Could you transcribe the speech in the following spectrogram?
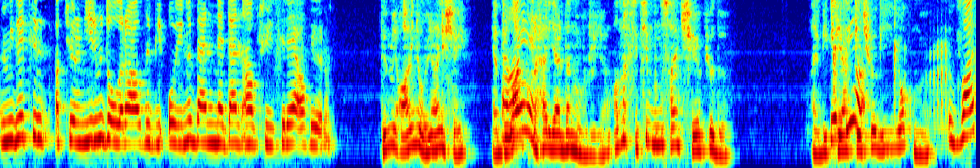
milletin atıyorum 20 dolara aldığı bir oyunu ben neden 600 liraya alıyorum? Değil mi? Aynı oyun aynı şey. Ya dolar Aynen. kuru her yerden vurur ya? Ama Steam bunu sanki şey yapıyordu. Hani bir Yapıyor. kıyak geçiyor yok mu? Var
